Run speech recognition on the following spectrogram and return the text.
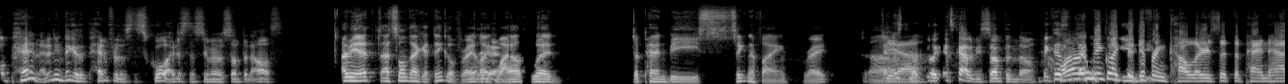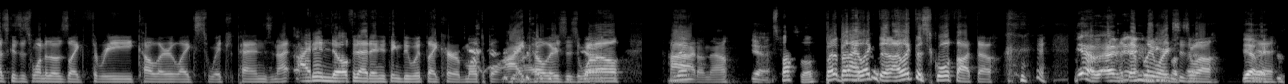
Oh, pen! I didn't even think of the pen for this school. I just assumed it was something else. I mean, that, that's something I could think of, right? Like, Yeah. why else would the pen be signifying, right? Uh, Yeah. like it's got to be something though, because Well, I that think like the different colors that the pen has because it's one of those like three color like switch pens, and I, I didn't know if it had anything to do with like her multiple eye colors as yeah. well. Yeah. I don't know, Yeah, It's possible. but but I like the I like the school thought though. yeah, I, I didn't definitely works as that. well. Yeah, Yeah. Like the,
